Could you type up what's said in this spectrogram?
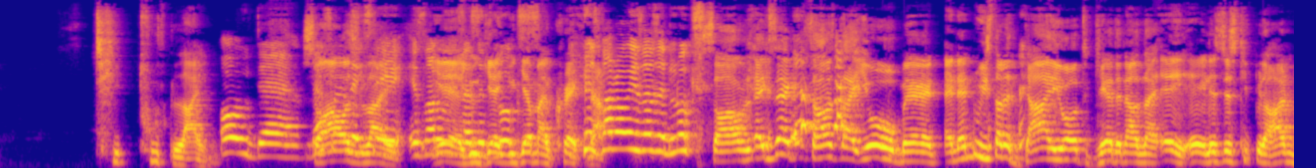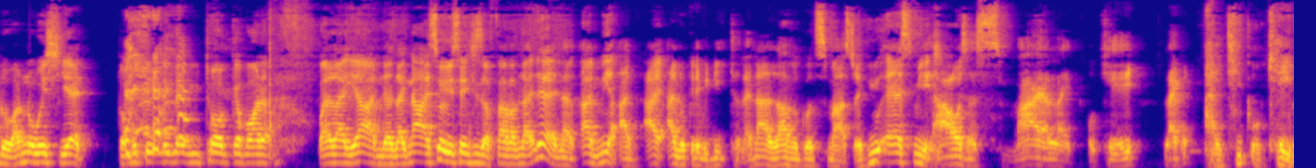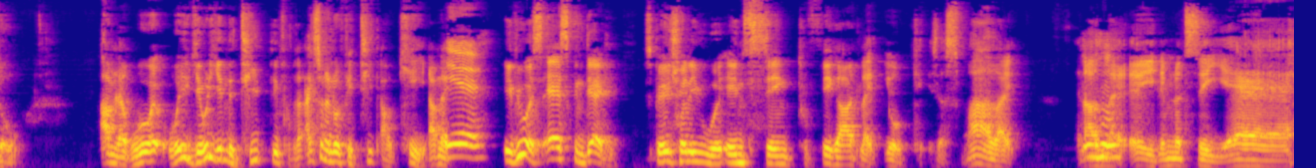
te- tooth line. oh damn! That's So I why was they like, say it's not always yeah, as you it get, looks. you get my crack. it's now. not always as it looks. So I was, exactly. So I was like, yo, man. And then we started dying all together. And I was like, hey, hey, let's just keep it a handle. I don't know where she at. Don't make it look like we talk about it. But like, yeah, and they're like, nah, I see what you're saying. She's a five. I'm like, yeah, like, I mean, I, I, I look at every detail and I love a good smile. So if you ask me how is a smile, like, okay, like, I teeth okay though. I'm like, where, where you you getting the teeth thing from? I just want to know if your teeth are okay. I'm like, yeah, if you was asking that, spiritually we were in sync to figure out like, yo, is a smile like, and I was Mhm. like, hey, let me not say yeah,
